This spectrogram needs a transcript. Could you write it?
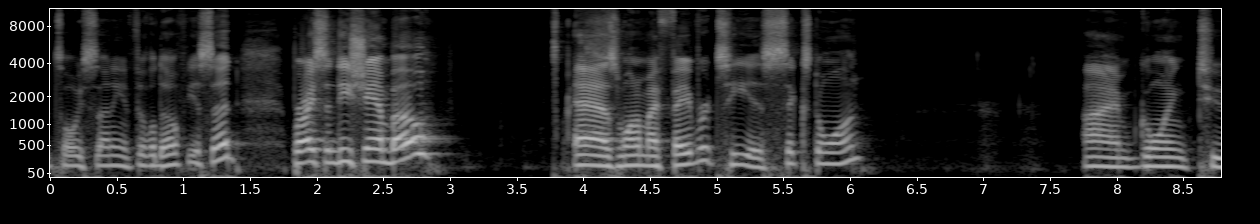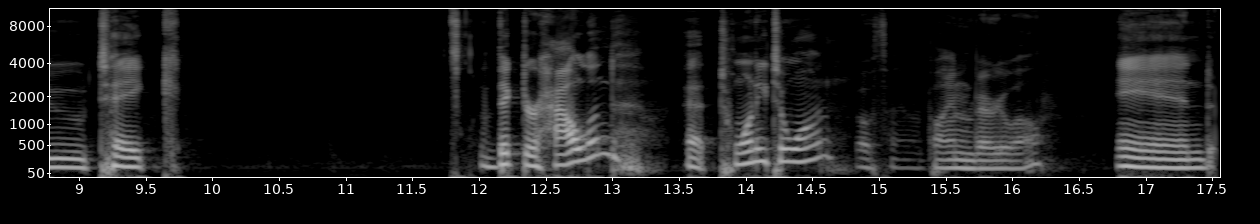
It's Always Sunny in Philadelphia said. Bryson DeChambeau as one of my favorites. He is six to one. I'm going to take Viktor Hovland at twenty to one Both were playing very well. and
